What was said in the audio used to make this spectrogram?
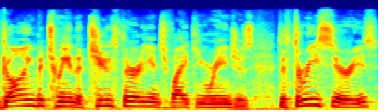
going between the two 30 inch Viking ranges, the 3 Series,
